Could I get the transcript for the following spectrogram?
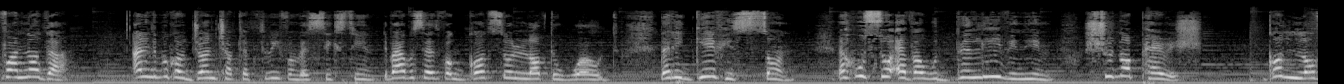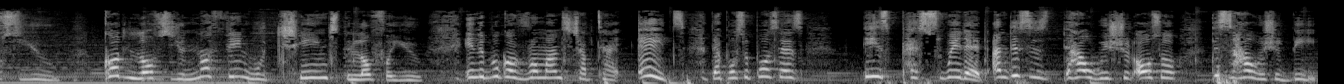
for another and in the book of John, chapter 3, from verse 16, the Bible says, For God so loved the world that he gave his Son, that whosoever would believe in him should not perish. God loves you. God loves you. Nothing will change the love for you. In the book of Romans, chapter 8, the Apostle Paul says, He's persuaded, and this is how we should also, this is how we should be.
